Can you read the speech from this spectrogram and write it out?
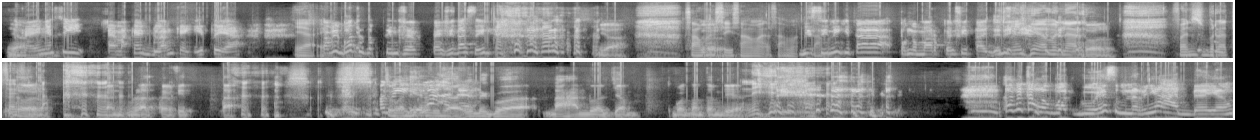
Ya. Kayaknya sih enaknya bilang kayak gitu ya. Iya. iya. Tapi gue tetap tim Pe- Pevita sih. ya Sama Betul. sih sama sama. Di sama. sini kita penggemar Pevita jadi Iya benar. betul Fans berat betul Pevita. kan berat Pevita Cuma dia bisa ada- ini gue nahan dua jam buat nonton dia. Tapi kalau buat gue sebenarnya ada yang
